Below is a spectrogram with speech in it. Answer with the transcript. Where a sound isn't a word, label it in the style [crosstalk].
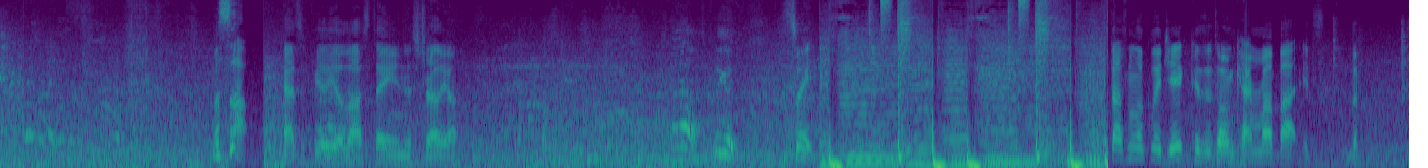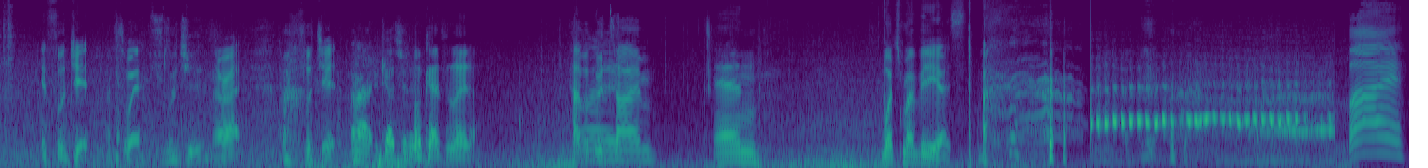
What's up? How's it feel your last day in Australia? Yeah, pretty good. Sweet. Doesn't look legit because it's on camera, but it's the it's legit, I swear. It's legit. Alright. It's legit. [laughs] Alright, catch you later. I'll catch you later. Have a good time and watch my videos. [laughs] Bye!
